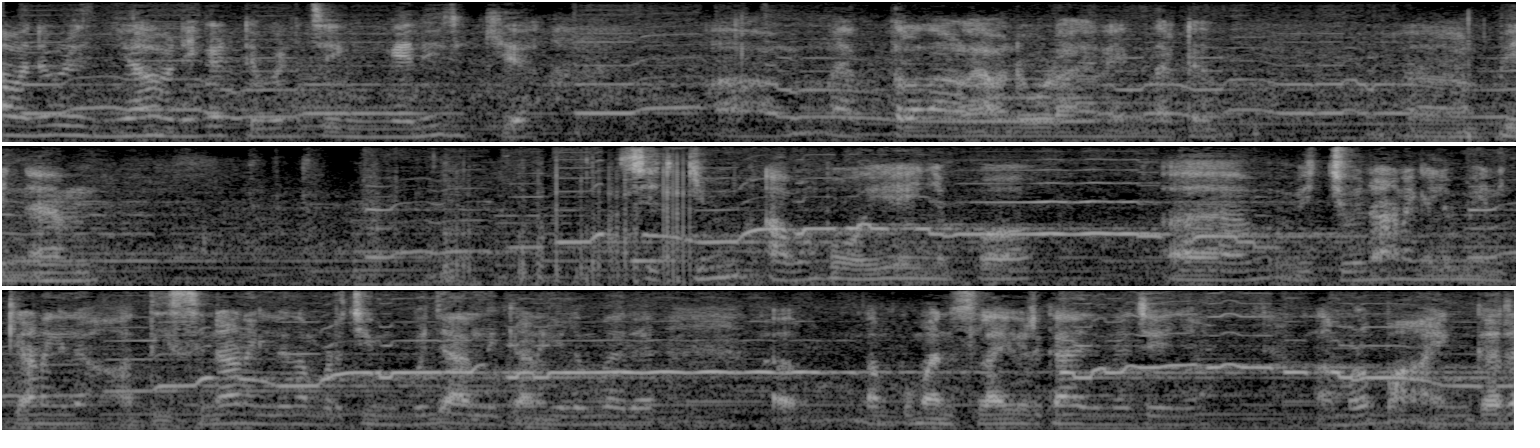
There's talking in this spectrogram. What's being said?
അവനെ ഒഴിഞ്ഞ് അവനെ കെട്ടിപ്പിടിച്ച് ഇങ്ങനെ ഇരിക്കുക. എത്ര നാളെ അവന്റെ കൂടെ അങ്ങനെ ഇരുന്നിട്ട്. പിന്നെ ശരിക്കും അവൻ പോയി കഴിഞ്ഞപ്പോൾ വിച്ചുവിനാണെങ്കിലും എനിക്കാണെങ്കിലും ഹദീസിനാണെങ്കിലും നമ്മുടെ ചിമ്പും ചാർലിക്കാണെങ്കിലും വരെ നമുക്ക് മനസ്സിലായ ഒരു കാര്യം എന്ന് വെച്ച് കഴിഞ്ഞാൽ നമ്മൾ ഭയങ്കര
